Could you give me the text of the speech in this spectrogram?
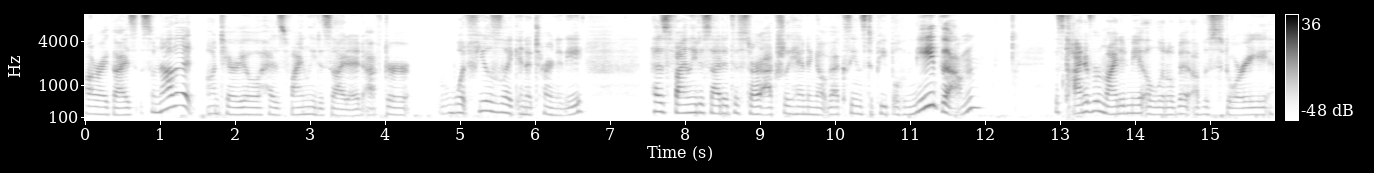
All right, guys. So now that Ontario has finally decided, after what feels like an eternity, has finally decided to start actually handing out vaccines to people who need them, this kind of reminded me a little bit of a story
